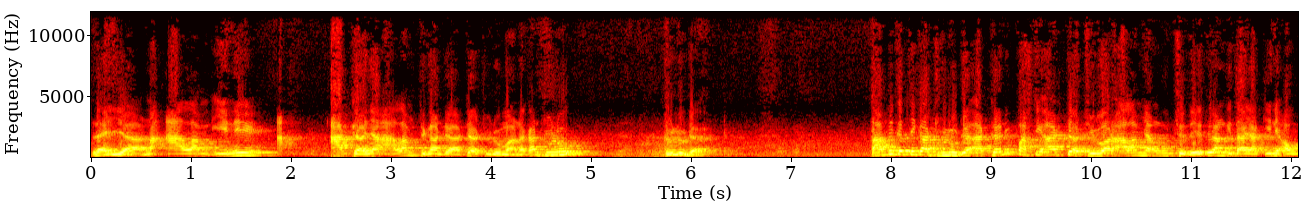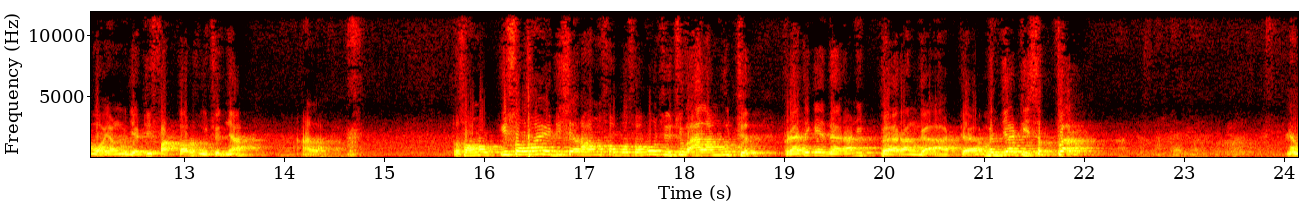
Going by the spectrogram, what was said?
Lah iya, nah alam ini adanya alam dengan tidak ada dulu mana? Kan dulu dulu dah. Tapi ketika dulu udah ada ini pasti ada di luar alam yang wujud. Itu yang kita yakini Allah yang menjadi faktor wujudnya alam. Terus ono iso di ono sopo-sopo jujur alam wujud. Berarti kayak ini barang nggak ada menjadi sebab. Yang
